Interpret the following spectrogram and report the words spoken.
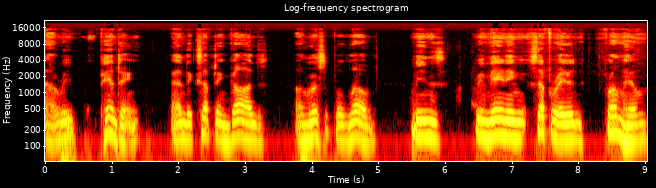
uh, repenting and accepting God's uh, merciful love means remaining separated from Him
